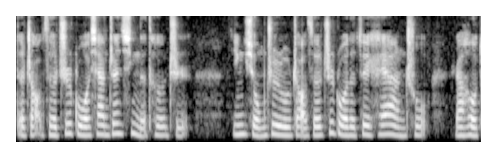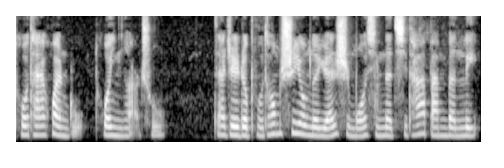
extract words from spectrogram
的沼泽之国象征性的特质。英雄坠入沼泽之国的最黑暗处，然后脱胎换骨，脱颖而出。在这个普通适用的原始模型的其他版本里，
